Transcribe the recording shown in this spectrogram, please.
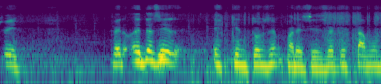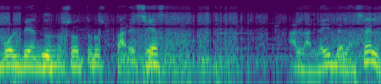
sí. Pero es decir, es que entonces pareciese que estamos volviendo nosotros, pareciese, a la ley de la selva.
